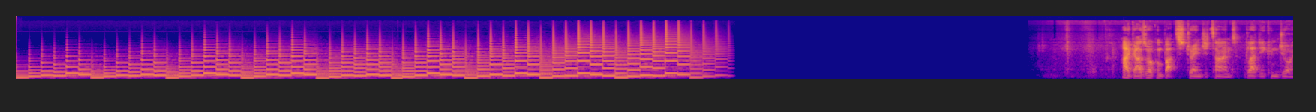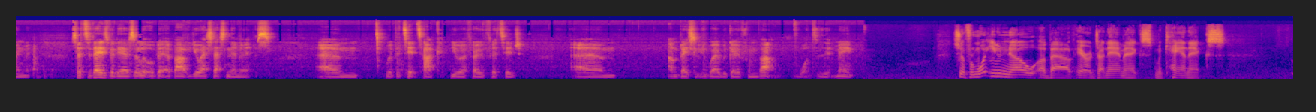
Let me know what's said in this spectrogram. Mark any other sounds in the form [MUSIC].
Hi guys, welcome back to Stranger Times. Glad you can join me. So today's video is a little bit about USS Nimitz um, with the Tic Tac UFO footage um, and basically where we go from that. What does it mean? So from what you know about aerodynamics, mechanics,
